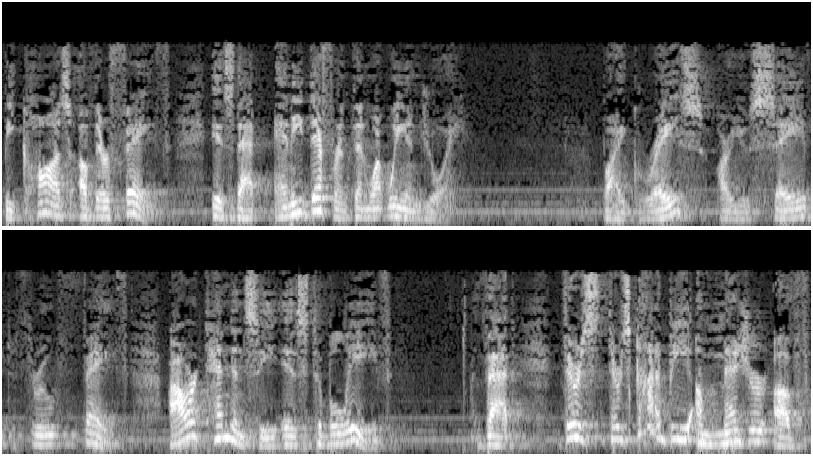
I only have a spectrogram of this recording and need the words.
because of their faith. Is that any different than what we enjoy? By grace are you saved through faith. Our tendency is to believe that there's, there's got to be a measure of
